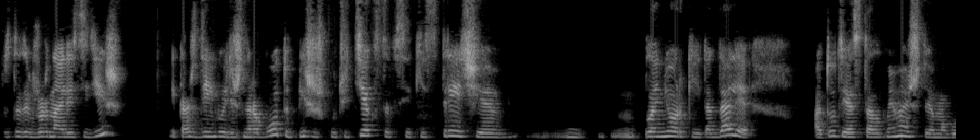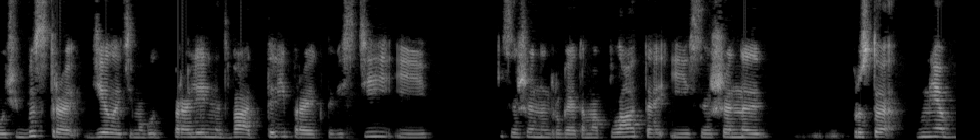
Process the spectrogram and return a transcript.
Просто ты в журнале сидишь, и каждый день ходишь на работу, пишешь кучу текстов, всякие встречи, планерки и так далее. А тут я стала понимать, что я могу очень быстро делать и могу параллельно два-три проекта вести, и совершенно другая там оплата, и совершенно просто у меня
